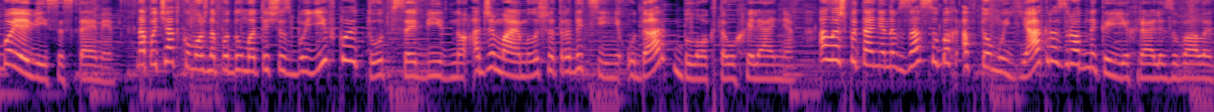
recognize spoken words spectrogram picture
бойовій системі. На початку можна подумати, що з боївкою тут все бідно, адже маємо лише традиційні удар, блок та ухиляння. Але ж питання не в засобах, а в тому, як розробники їх реалізували.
